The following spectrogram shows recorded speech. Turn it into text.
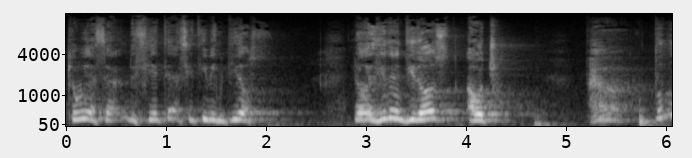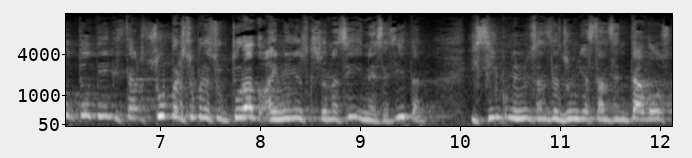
¿qué voy a hacer de 7 a 7 y 22? Luego de 7 a 22 a 8. Todo, todo tiene que estar súper, súper estructurado. Hay niños que son así y necesitan. Y cinco minutos antes del Zoom ya están sentados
